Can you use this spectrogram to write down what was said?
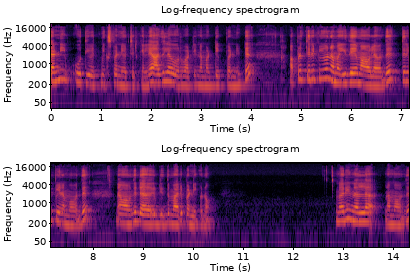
தண்ணி ஊற்றி வச் மிக்ஸ் பண்ணி வச்சுருக்கேன் இல்லையா? அதில் ஒரு வாட்டி நம்ம டிப் பண்ணிவிட்டு அப்புறம் திருப்பியும் நம்ம இதே மாவில் வந்து திருப்பி நம்ம வந்து நம்ம வந்து ட இப்படி இது மாதிரி பண்ணிக்கணும். மாதிரி நல்லா நம்ம வந்து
